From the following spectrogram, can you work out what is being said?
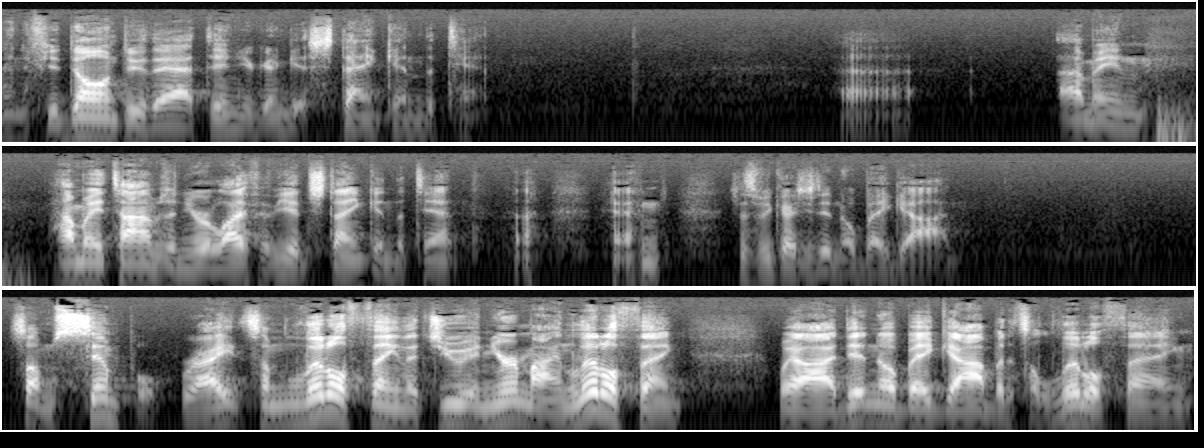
And if you don't do that, then you're going to get stank in the tent. Uh, I mean, how many times in your life have you had stank in the tent? and just because you didn't obey God. Something simple, right? Some little thing that you, in your mind, little thing. Well, I didn't obey God, but it's a little thing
